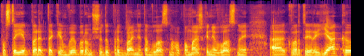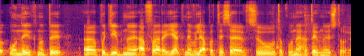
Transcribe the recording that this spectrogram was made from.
постає перед таким вибором щодо придбання там власного помешкання, власної е, квартири, як уникнути подібної афери, як не вляпатися в цю таку негативну історію?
